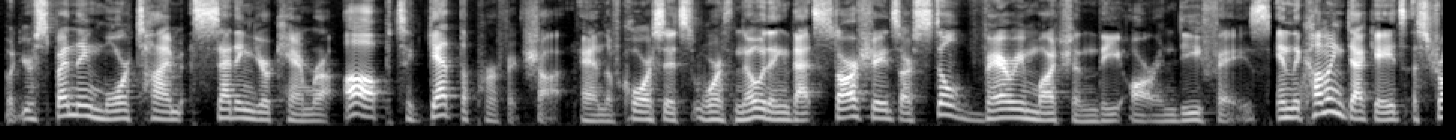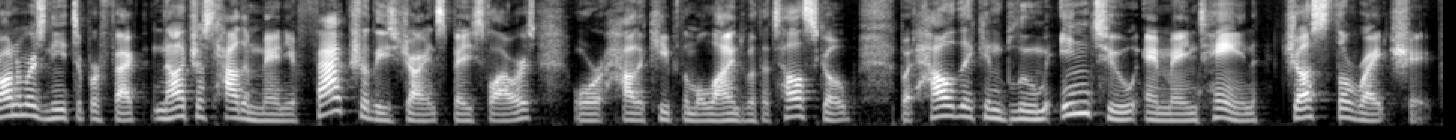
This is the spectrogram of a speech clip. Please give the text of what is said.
but you're spending more time setting your camera up to get the perfect shot. And of course, it's worth noting that starshades are still very much in the R&D phase. In the coming decades, astronomers need to perfect not just how to manufacture these giant space flowers, or how to keep them aligned with a telescope, but how they can bloom into and maintain just the right shape.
